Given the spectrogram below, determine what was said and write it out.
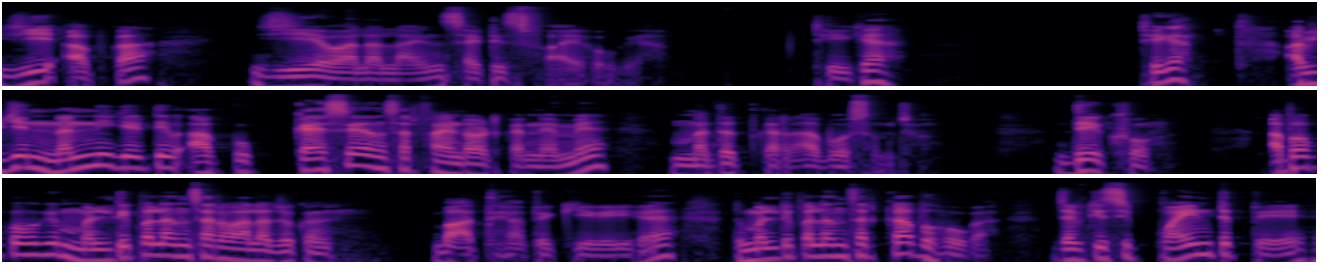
ये आपका ये वाला लाइन सेटिस्फाई हो गया। ठीक है? ठीक है? अब ये नन निगेटिव आपको कैसे आंसर फाइंड आउट करने में मदद कर रहा है वो समझो। देखो, अब आप कहोगे मल्टीपल आंसर वाला जो बात यहाँ पे की गई है तो मल्टीपल आंसर कब होगा? जब किसी पॉइंट पे,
